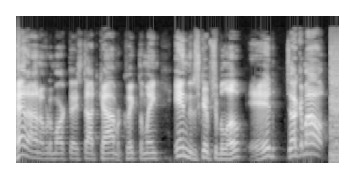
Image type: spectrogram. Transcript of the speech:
head on over to markdice.com or click the link in the description below and check them out.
